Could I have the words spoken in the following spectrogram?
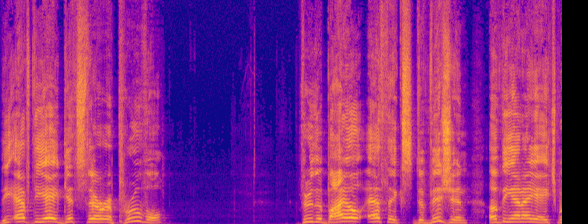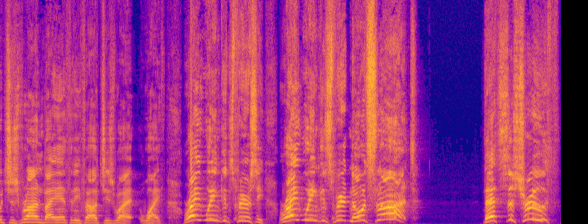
The FDA gets their approval through the bioethics division of the NIH, which is run by Anthony Fauci's wife. Right wing conspiracy. Right wing conspiracy. No, it's not. That's the truth.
